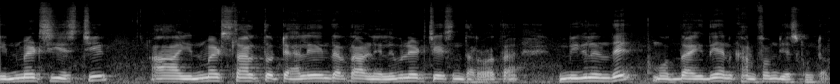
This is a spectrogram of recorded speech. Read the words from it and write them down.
ఇన్మేట్స్ ఇచ్చి ఆ ఇన్మేట్స్ వాళ్ళతో టాలీ అయిన తర్వాత వాళ్ళని ఎలిమినేట్ చేసిన తర్వాత మిగిలిందే ముద్ద ఇది అని కన్ఫర్మ్ చేసుకుంటాం.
